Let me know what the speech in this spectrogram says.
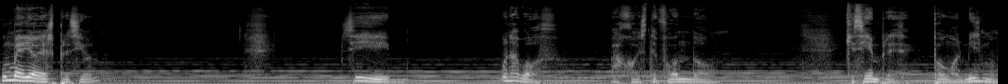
un medio de expresión. Sí, una voz bajo este fondo que siempre pongo el mismo,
